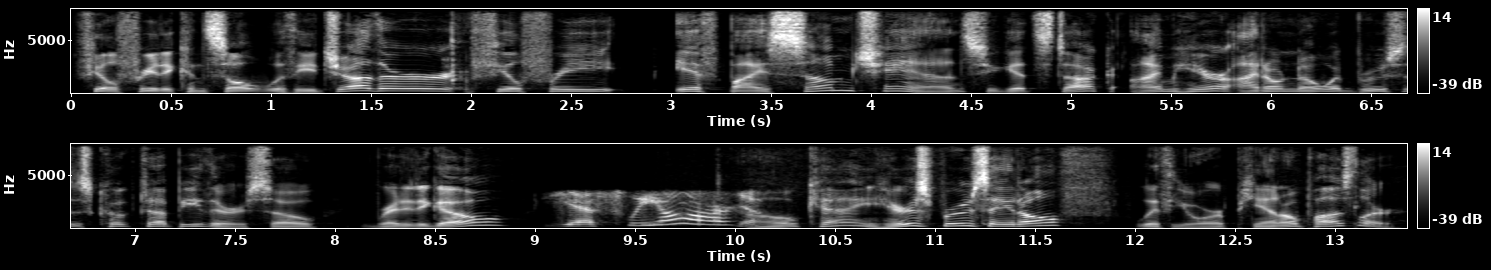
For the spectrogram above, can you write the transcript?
Feel free to consult with each other. Feel free, if by some chance you get stuck, I'm here. I don't know what Bruce has cooked up either. So, ready to go? Yes, we are. Okay. Here's Bruce Adolphe with your piano puzzler.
